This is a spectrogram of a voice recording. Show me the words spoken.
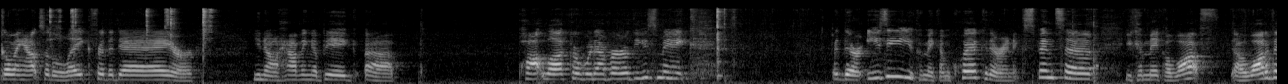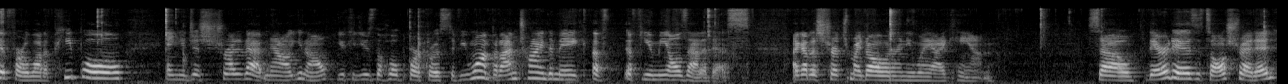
going out to the lake for the day or, you know, having a big uh, potluck or whatever. These make, they're easy. You can make them quick. They're inexpensive. You can make a lot, a lot of it for a lot of people and you just shred it up. Now, you know, you could use the whole pork roast if you want, but I'm trying to make a, a few meals out of this. I got to stretch my dollar any way I can. So there it is. It's all shredded.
